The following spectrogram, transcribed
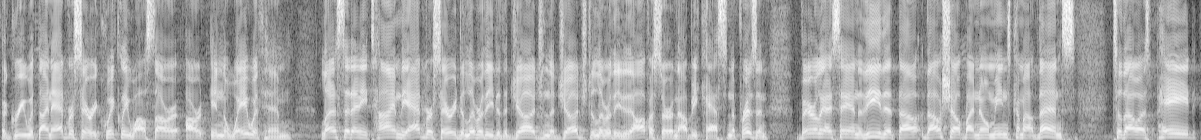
Agree with thine adversary quickly whilst thou art in the way with him, lest at any time the adversary deliver thee to the judge, and the judge deliver thee to the officer, and thou be cast into prison. Verily I say unto thee that thou, thou shalt by no means come out thence, till thou hast paid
